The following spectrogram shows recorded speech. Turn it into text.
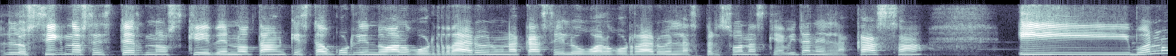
los signos externos que denotan que está ocurriendo algo raro en una casa y luego algo raro en las personas que habitan en la casa. Y bueno,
